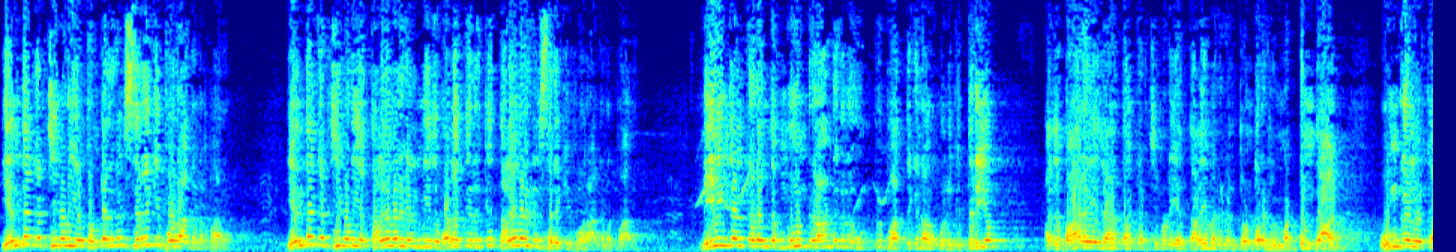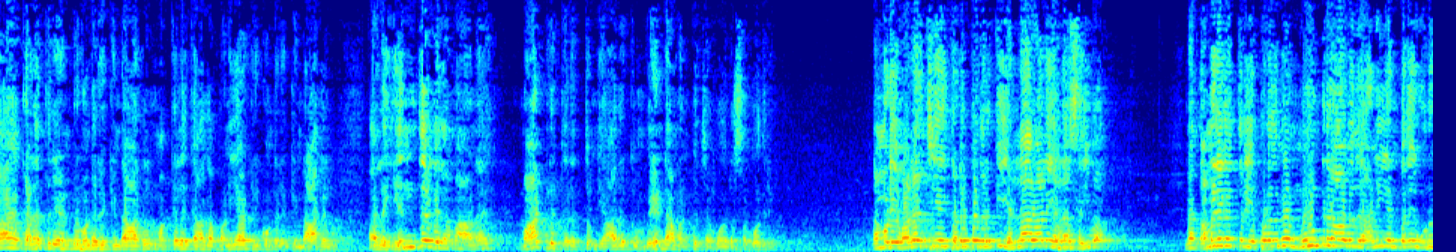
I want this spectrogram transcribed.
எந்த கட்சியினுடைய தொண்டர்கள் சிறைக்கு போறாங்கன்னு பாருங்க. எந்த கட்சியினுடைய தலைவர்கள் மீது வழக்கு இருக்கு தலைவர்கள் சிறைக்கு போறாங்கன்னு பாருங்க. நீங்கள் கடந்த மூன்று ஆண்டுகளை உற்று பார்த்தீங்கன்னா உங்களுக்கு தெரியும். அது பாரதிய ஜனதா கட்சியினுடைய தலைவர்கள் தொண்டர்கள் மட்டும்தான் உங்களுக்காக களத்தில் நின்று கொண்டிருக்கின்றார்கள் மக்களுக்காக பணியாற்றி கொண்டிருக்கின்றார்கள். அதுல எந்த விதமான மாற்று கருத்தும் யாருக்கும் வேண்டாம் அன்பு சகோதர சகோதரி. நம்முடைய வளர்ச்சியை தடுப்பதற்கு எல்லா வேலையும் எல்லாம் செய்வார். நான் தமிழகத்தில் எப்பொழுதுமே மூன்றாவது அணி என்பதை உரு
